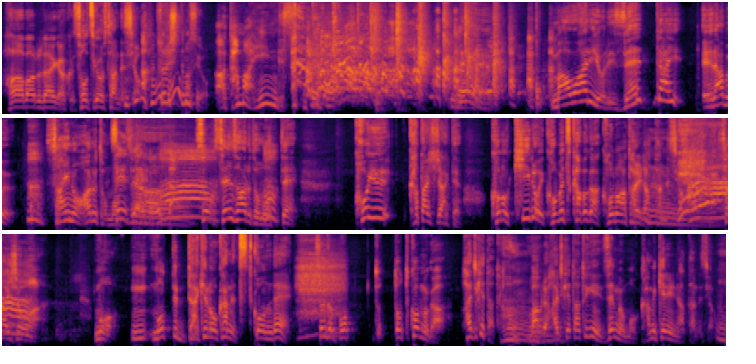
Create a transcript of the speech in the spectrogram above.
ハーバード大学卒業したんですよ。それ知ってますよ。頭いいんです。で周りより絶対選ぶ才能あると思って。センスあると思った。そうセンスあると思ってこういう形じゃなくてこの黄色い個別株がこの辺りだったんですよ。最初は。もうん持ってるだけのお金突っ込んでそれがボドドットコムが弾けた時バブル弾けた時に全部もう紙切れになったんですよ。だか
